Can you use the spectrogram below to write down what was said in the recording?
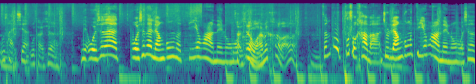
《五彩线》？五彩线。你我现在我现在梁工的第一话内容，五彩线我还没看完了。咱不不说看完，就是梁宫第一话的内容，我现在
